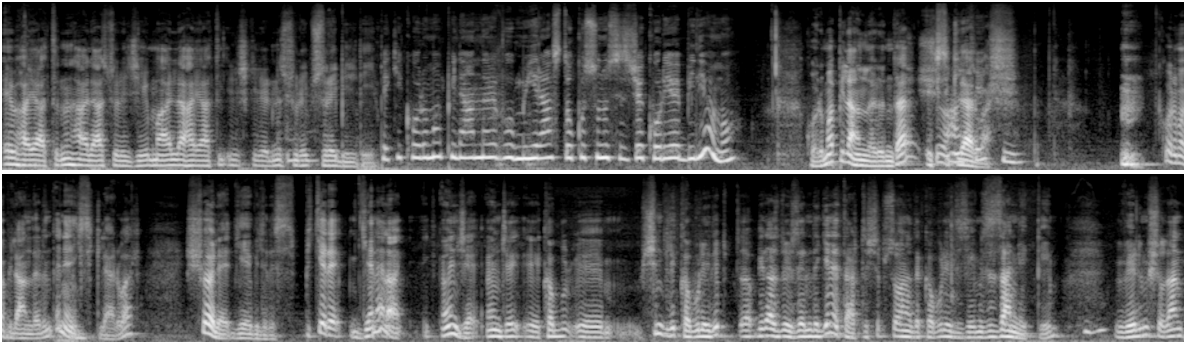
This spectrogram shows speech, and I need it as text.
Ev hayatının hala süreceği, mahalle hayatı ilişkilerini süre, sürebildiği. Peki koruma planları bu miras dokusunu sizce koruyabiliyor mu? Koruma planlarında Şu eksikler anki- var. Hı. Koruma planlarında ne eksikler var? Şöyle diyebiliriz. Bir kere genel önce önce e, kabul e, şimdilik kabul edip biraz da üzerinde gene tartışıp sonra da kabul edeceğimizi zannettiğim verilmiş olan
